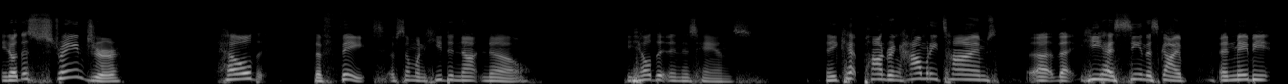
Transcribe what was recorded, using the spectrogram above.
You know, this stranger held the fate of someone he did not know, he held it in his hands. And he kept pondering how many times uh, that he has seen this guy and maybe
